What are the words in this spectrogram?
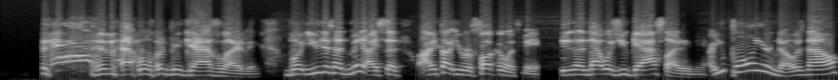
that would be gaslighting. But you just admitted. I said I thought you were fucking with me, and that was you gaslighting me. Are you blowing your nose now?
